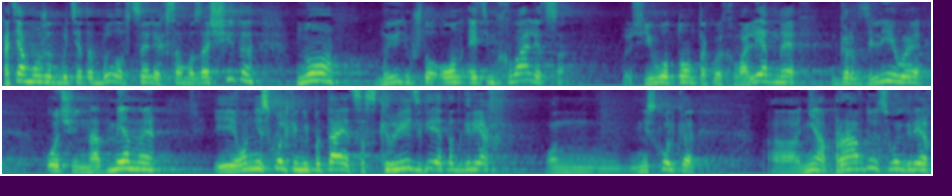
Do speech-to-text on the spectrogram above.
Хотя, может быть, это было в целях самозащиты, но мы видим, что он этим хвалится. То есть его тон такой хвалебный, горделивый, очень надменный. И он нисколько не пытается скрыть этот грех, он нисколько а, не оправдывает свой грех,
